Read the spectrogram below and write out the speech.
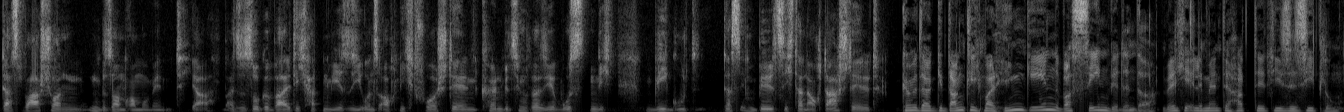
das war schon ein besonderer Moment. Ja, also so gewaltig hatten wir sie uns auch nicht vorstellen können, beziehungsweise wir wussten nicht, wie gut das im Bild sich dann auch darstellt. Können wir da gedanklich mal hingehen? Was sehen wir denn da? Welche Elemente hatte diese Siedlung?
